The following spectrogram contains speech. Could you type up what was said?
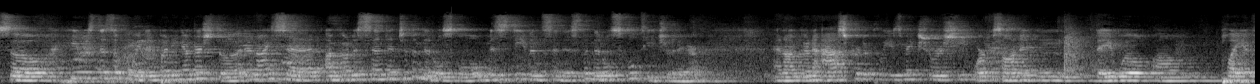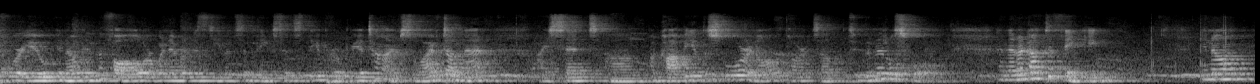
So he was disappointed, but he understood, and I said, I'm going to send it to the middle school. Miss Stevenson is the middle school teacher there, and I'm going to ask her to please make sure she works on it, and they will um, play it for you, you know, in the fall or whenever Miss Stevenson thinks it's the appropriate time. So I've done that. I sent um, a copy of the score and all the parts up to the middle school. And then I got to thinking, you know,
